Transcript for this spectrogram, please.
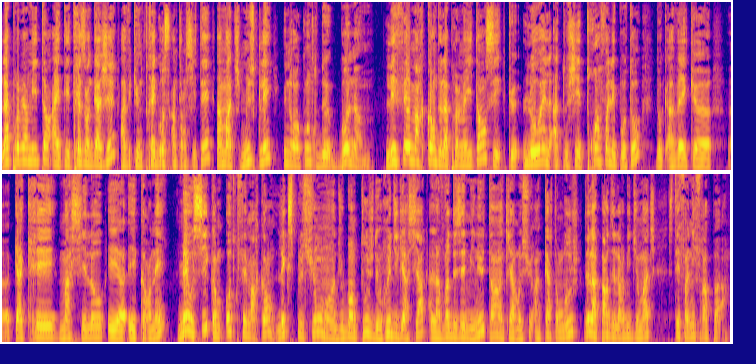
La première mi-temps a été très engagée, avec une très grosse intensité, un match musclé, une rencontre de bonhomme. L'effet marquant de la première mi-temps, c'est que l'OL a touché trois fois les poteaux, donc avec euh, euh Cacré, Marcelo et, euh, et, Cornet. Mais aussi, comme autre fait marquant, l'expulsion hein, du banc de touche de Rudy Garcia à la 22e minute, hein, qui a reçu un carton rouge de la part de l'arbitre du match, Stéphanie Frappard.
